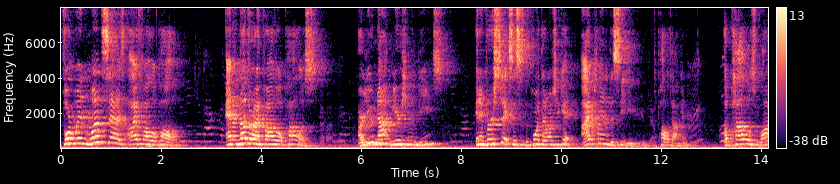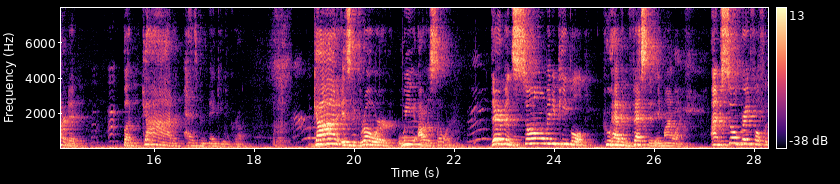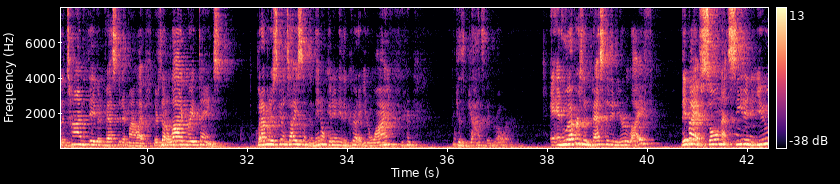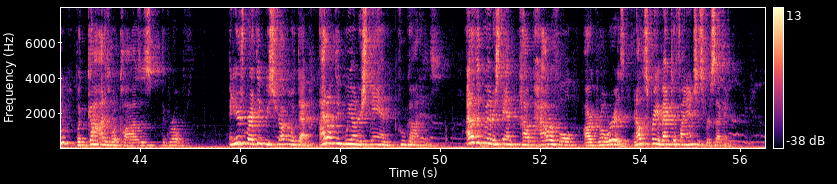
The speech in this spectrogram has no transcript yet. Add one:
For when one says, I follow Paul, and another, I follow Apollos, are you not mere human beings? And in verse 6, this is the point that I want you to get. I planted the seed, Paul talking. Apollos watered it, but God has been making it grow. God is the grower, we are the sower. There have been so many people who have invested in my life. I'm so grateful for the time that they've invested in my life. There's done a lot of great things. But I'm just going to tell you something. They don't get any of the credit. You know why? because God's the grower. And whoever's invested in your life, they might have sown that seed into you, but God is what causes the growth. And here's where I think we struggle with that. I don't think we understand who God is. I don't think we understand how powerful our grower is. And I'll just bring it back to finances for a second.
